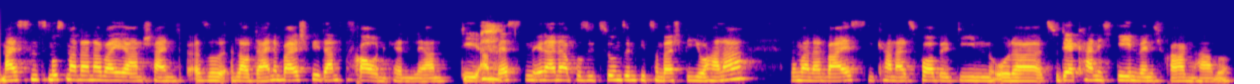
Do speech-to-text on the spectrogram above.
Meistens muss man dann aber ja anscheinend, also laut deinem Beispiel, dann Frauen kennenlernen, die am besten in einer Position sind, wie zum Beispiel Johanna, wo man dann weiß, die kann als Vorbild dienen oder zu der kann ich gehen, wenn ich Fragen habe.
